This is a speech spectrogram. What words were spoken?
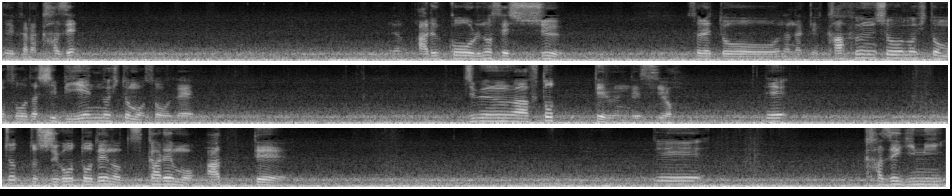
それから風。邪アルコールの摂取。それとなんだっけ花粉症の人もそうだし鼻炎の人もそうで。自分は太ってるんですよ。でちょっと仕事での疲れもあって。で風邪気味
